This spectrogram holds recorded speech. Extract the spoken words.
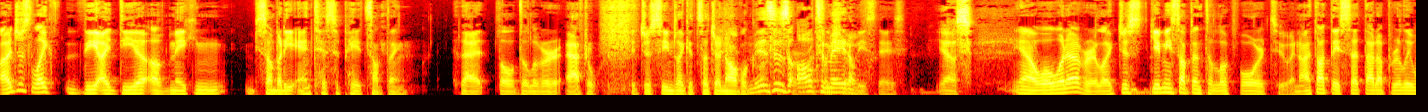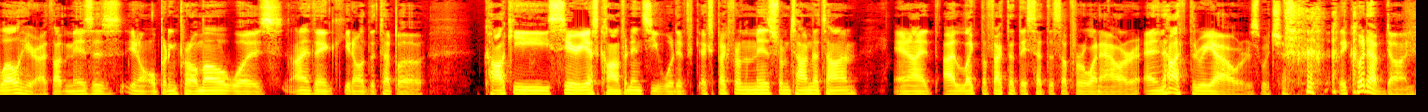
I just like the idea of making somebody anticipate something that they'll deliver after. It just seems like it's such a novel. concept Mrs. for a wrestling Ultimatum. these days. Yes. Yeah, well, whatever. Like, just give me something to look forward to. And I thought they set that up really well here. I thought Miz's, you know, opening promo was, I think, you know, the type of cocky, serious confidence you would have expect from the Miz from time to time. And I, I like the fact that they set this up for one hour and not three hours, which they could have done.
